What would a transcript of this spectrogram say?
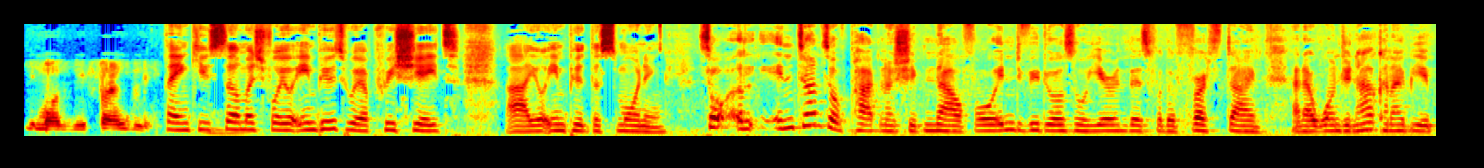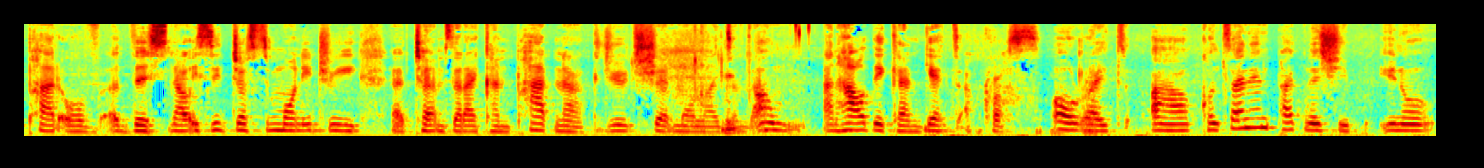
it must be friendly. Thank you so much for your input. We appreciate uh, your input this morning. So, uh, in terms of partnership now, for individuals who are hearing this for the first time and are wondering how can I be a part of uh, this now, is it just monetary uh, terms that I can partner? Could you shed more light on that? Um, and how they can get across? All right. Uh, concerning partnership, you know,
